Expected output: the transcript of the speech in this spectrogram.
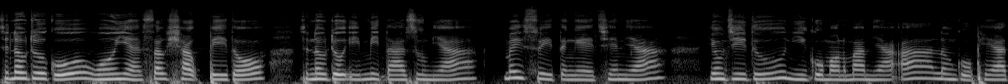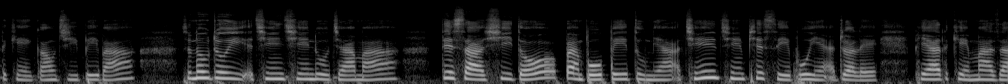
ကျွန်ုပ်တို့ကိုဝန်းရံဆောက်ရှောက်ပေးသောကျွန်ုပ်တို့၏မိသားစုများမိတ်ဆွေတငယ်ချင်းများယုံကြည်သူညီကိုမောင်နှမများအားလုံးကိုဖရာသခင်ကောင်းချီးပေးပါကျွန်ုပ်တို့၏အချင်းချင်းတို့ကြားမှာ တစ္ဆာရှိသောပံ့ပိုးပေးသူများအချင်းချင်းဖြစ်စေဖို့ရန်အတွက်လည်းဖရာသခင်မဆာ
